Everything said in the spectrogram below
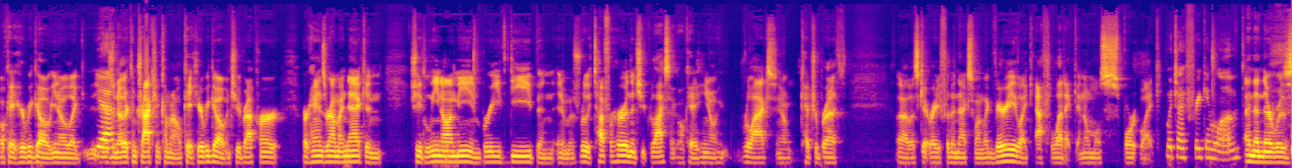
okay, here we go. You know, like Yeah. there's another contraction coming on. Okay, here we go. And she'd wrap her her hands around my neck and she'd lean on me and breathe deep and, and it was really tough for her. And then she'd relax, like okay, you know, relax, you know, catch your breath. Uh, let's get ready for the next one. Like very like athletic and almost sport like which I freaking loved. and then there was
